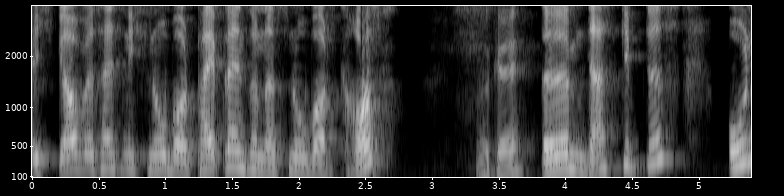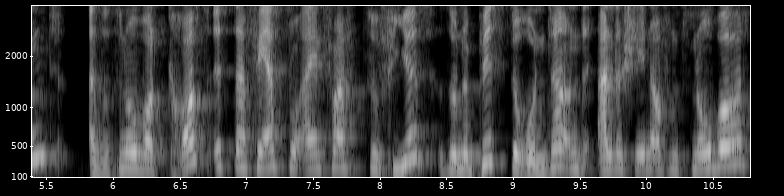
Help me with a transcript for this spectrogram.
ich glaube, es heißt nicht Snowboard-Pipeline, sondern Snowboard-Cross. Okay. Ähm, das gibt es. Und also Snowboard Cross ist, da fährst du einfach zu viert so eine Piste runter und alle stehen auf dem Snowboard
